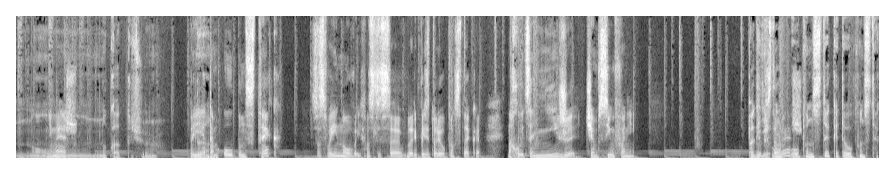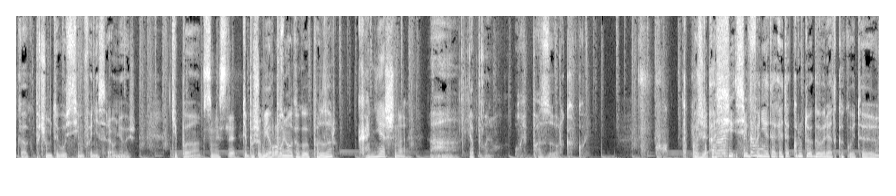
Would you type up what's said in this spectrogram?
Ну, Понимаешь? Ну как, что? При да. этом OpenStack со своей новой, в смысле, с э, репозиторией OpenStack, находится ниже, чем в Symfony. Погоди, OpenStack это OpenStack. А почему ты его с Symfony сравниваешь? Типа... В смысле? Типа, чтобы ну, я просто... понял, какой позор? Конечно. А, я понял. Ой, позор какой. Подожди, а Symfony это, это крутой, говорят, какой-то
